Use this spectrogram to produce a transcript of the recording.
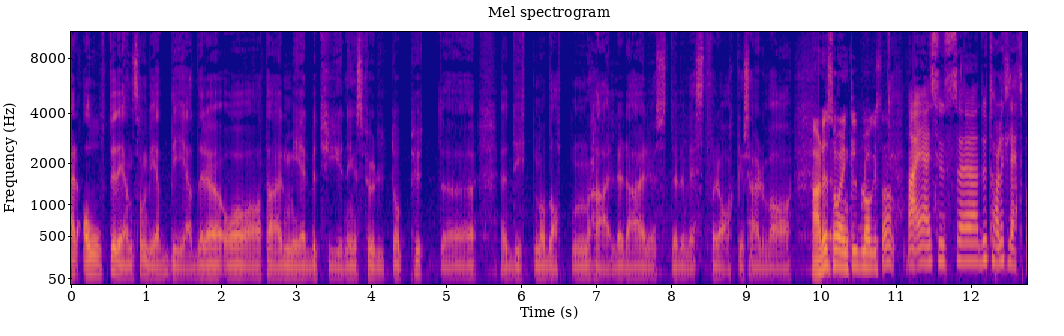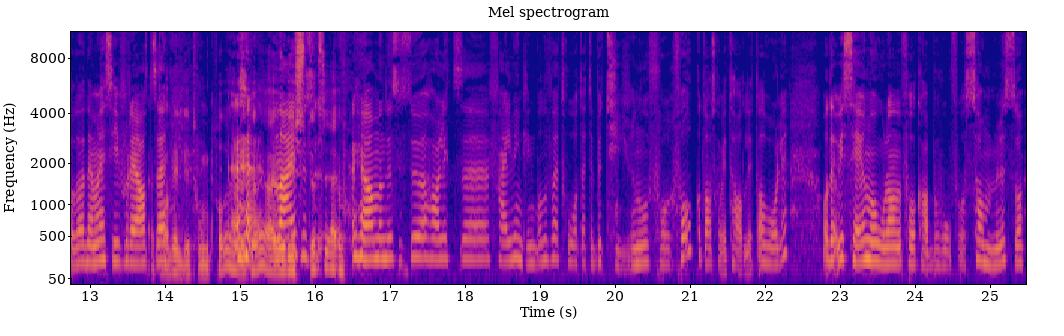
er alltid en som vet bedre, og at det er mer betydningsfullt å putte eh, ditten og datten her eller der, øst eller vest for Akerselva. Er det så enkelt, Blågestad? Nei, jeg syns du tar litt lett på det, det må jeg si. For det at Jeg tar veldig tungt på det, hører du ikke det? Jeg er jo Nei, rystet, sier jeg jo. Ja, men du syns du har litt eh, feil vinkling på det, for jeg tror at dette betyr noe for folk, og da skal vi ta det litt alvorlig. Og det, vi ser jo nå hvordan folk har behov for å samles og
